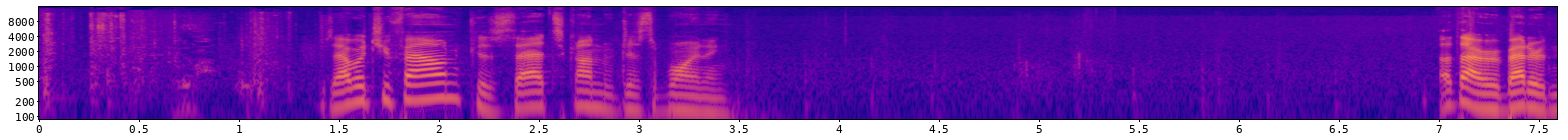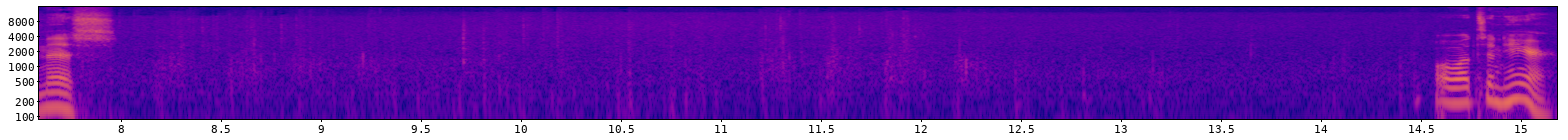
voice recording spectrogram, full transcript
Is that what you found? Because that's kind of disappointing. I thought we were better than this. Oh, what's in here?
